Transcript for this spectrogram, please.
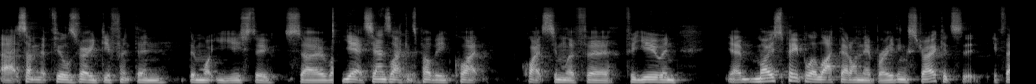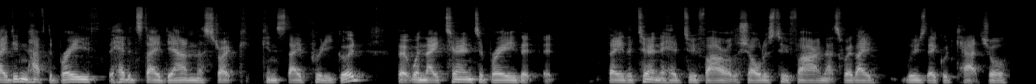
uh, something that feels very different than than what you used to. So yeah, it sounds like it's probably quite quite similar for for you. And yeah, most people are like that on their breathing stroke. It's if they didn't have to breathe, the head would stay down and the stroke can stay pretty good. But when they turn to breathe, it, it they either turn their head too far or the shoulders too far, and that's where they lose their good catch or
